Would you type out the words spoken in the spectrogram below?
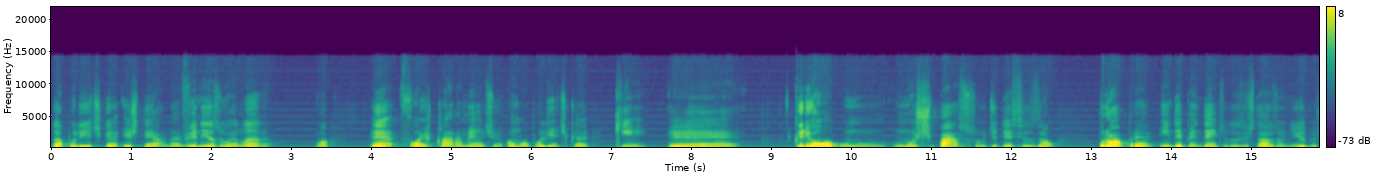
da política externa venezuelana, é, foi claramente uma política que é, criou um, um espaço de decisão própria, independente dos Estados Unidos,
